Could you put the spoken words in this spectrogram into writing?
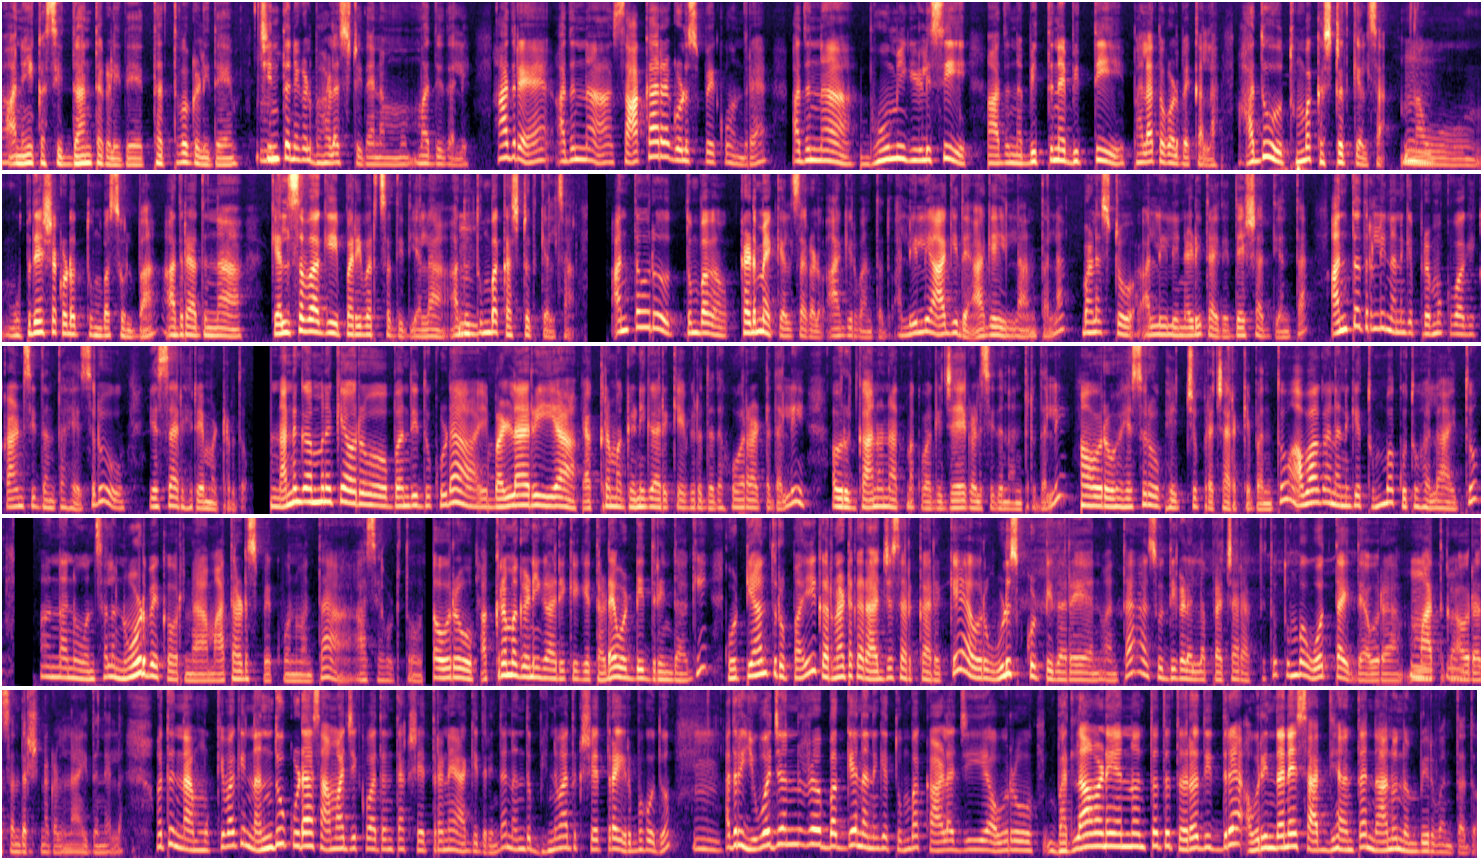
ಅನೇಕ ಸಿದ್ಧಾಂತಗಳಿದೆ ತತ್ವಗಳಿದೆ. ಚಿಂತನೆಗಳು ಬಹಳಷ್ಟಿದೆ ನಮ್ಮ ಮಧ್ಯದಲ್ಲಿ. ಆದರೆ ಅದನ್ನ ಸಾಕಾರಗೊಳಿಸ್ಬೇಕು ಅಂದ್ರೆ ಅದನ್ನ ಭೂಮಿಗಿಳಿಸಿ ಅದನ್ನ ಬಿತ್ತನೆ ಬಿತ್ತಿ ಫಲ ತಗೊಳ್ಬೇಕಲ್ಲ. ಅದು ತುಂಬಾ ಕಷ್ಟದ ಕೆಲಸ. ನಾವು ಉಪದೇಶ ಕೊಡೋದು ತುಂಬಾ ಸುಲಭ ಆದರೆ ಅದನ್ನ ಕೆಲಸವಾಗಿ ಪರಿವರ್ತಿಸೋದಿದೆಯಲ್ಲ ಅದು ತುಂಬಾ ಕಷ್ಟದ ಕೆಲಸ. ಅಂಥವರು ತುಂಬ ಕಡಿಮೆ ಕೆಲಸಗಳು ಆಗಿರುವಂಥದ್ದು. ಅಲ್ಲಿ ಇಲ್ಲಿ ಆಗಿದೆ ಹಾಗೇ ಇಲ್ಲ ಅಂತಲ್ಲ ಬಹಳಷ್ಟು ಅಲ್ಲಿ ಇಲ್ಲಿ ನಡೀತಾ ಇದೆ ದೇಶಾದ್ಯಂತ. ಅಂಥದ್ರಲ್ಲಿ ನನಗೆ ಪ್ರಮುಖವಾಗಿ ಕಾಣಿಸಿದಂಥ ಹೆಸರು ಎಸ್ ಆರ್ ಹಿರೇಮಠರದು. ನನ್ನ ಗಮನಕ್ಕೆ ಅವರು ಬಂದಿದ್ದು ಕೂಡ ಈ ಬಳ್ಳಾರಿಯ ಅಕ್ರಮ ಗಣಿಗಾರಿಕೆ ವಿರುದ್ಧದ ಹೋರಾಟದಲ್ಲಿ ಅವರು ಕಾನೂನಾತ್ಮಕವಾಗಿ ಜಯಗಳಿಸಿದ ನಂತರದಲ್ಲಿ ಅವರ ಹೆಸರು ಹೆಚ್ಚು ಪ್ರಚಾರಕ್ಕೆ ಬಂತು. ಆವಾಗ ನನಗೆ ತುಂಬ ಕುತೂಹಲ ಆಯಿತು. ನಾನು ಒಂದ್ಸಲ ನೋಡ್ಬೇಕು ಅವ್ರನ್ನ ಮಾತಾಡಿಸ್ಬೇಕು ಅನ್ನುವಂತ ಆಸೆ ಹುಟ್ಟಿತು ಅವರು ಅಕ್ರಮ ಗಣಿಗಾರಿಕೆಗೆ ತಡೆ ಒಡ್ಡಿದ್ರಿಂದಾಗಿ ಕೋಟ್ಯಾಂತರ ರೂಪಾಯಿ ಕರ್ನಾಟಕ ರಾಜ್ಯ ಸರ್ಕಾರಕ್ಕೆ ಅವರು ಉಳಿಸ್ಕೊಟ್ಟಿದ್ದಾರೆ ಅನ್ನುವಂತ ಸುದ್ದಿಗಳೆಲ್ಲ ಪ್ರಚಾರ ಆಗ್ತಿತ್ತು. ತುಂಬಾ ಓದ್ತಾ ಇದ್ದೆ ಅವರ ಮಾತು ಅವರ ಸಂದರ್ಶನಗಳನ್ನ ಇದನ್ನೆಲ್ಲ. ಮತ್ತೆ ನಾ ಮುಖ್ಯವಾಗಿ ನಂದು ಕೂಡ ಸಾಮಾಜಿಕವಾದಂತಹ ಕ್ಷೇತ್ರನೇ ಆಗಿದ್ರಿಂದ ನಂದು ಭಿನ್ನವಾದ ಕ್ಷೇತ್ರ ಇರಬಹುದು. ಆದ್ರೆ ಯುವ ಜನರ ಬಗ್ಗೆ ನನಗೆ ತುಂಬಾ ಕಾಳಜಿ ಅವರು ಬದಲಾವಣೆ ಅನ್ನುವಂಥದ್ದು ತರದಿದ್ರೆ ಅವರಿಂದನೇ ಸಾಧ್ಯ ಅಂತ ನಾನು ನಂಬಿರುವಂಥದ್ದು.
